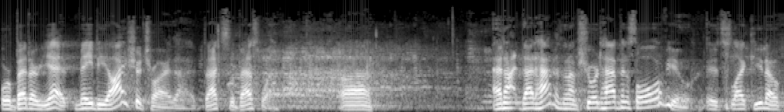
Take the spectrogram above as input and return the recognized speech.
Or better yet, maybe I should try that. That's the best one. Uh, and I, that happens, and I'm sure it happens to all of you. It's like, you know,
